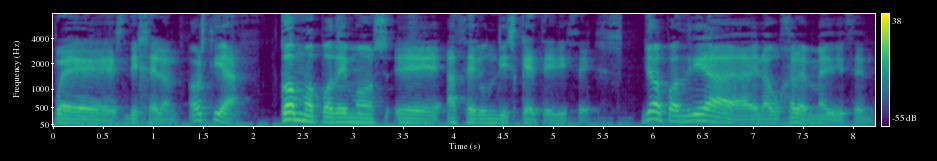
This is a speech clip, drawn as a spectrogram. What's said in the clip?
Pues dijeron, hostia, ¿cómo podemos eh, hacer un disquete? Y dice, yo pondría el agujero en medio. Dicen,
